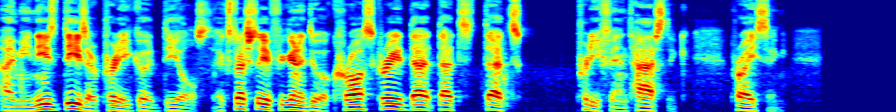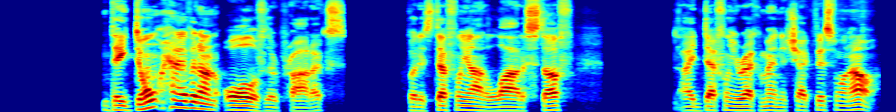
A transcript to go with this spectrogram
I mean these these are pretty good deals, especially if you're gonna do a cross grade. That that's that's pretty fantastic pricing. They don't have it on all of their products, but it's definitely on a lot of stuff. I definitely recommend to check this one out.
